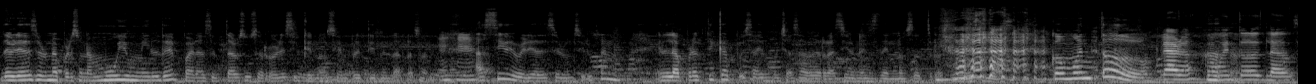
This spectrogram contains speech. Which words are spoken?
debería de ser una persona muy humilde para aceptar sus errores y que no siempre tiene la razón. Así debería de ser un cirujano. En la práctica pues hay muchas aberraciones de nosotros como en todo. Claro, como en todos lados.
